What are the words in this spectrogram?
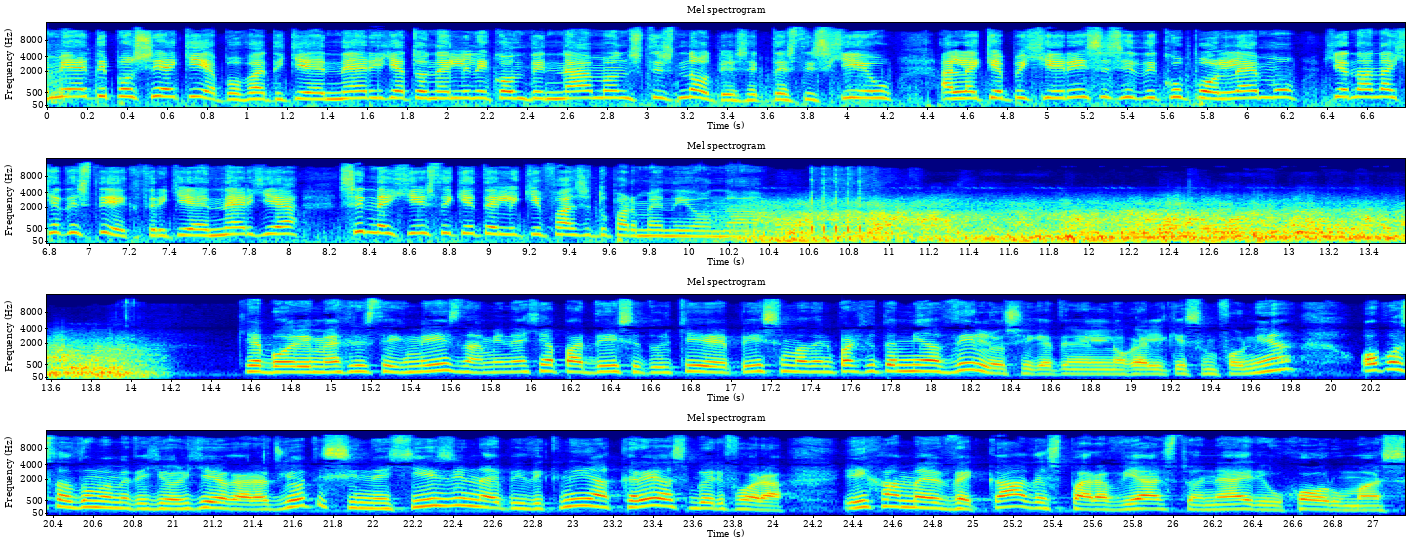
Με μια εντυπωσιακή αποβατική ενέργεια των ελληνικών δυνάμεων στις νότιες εκτές της Χίου, αλλά και επιχειρήσεις ειδικού πολέμου για να αναχαιτιστεί εχθρική ενέργεια, συνεχίστηκε η τελική φάση του Παρμενίωνα. Και μπορεί μέχρι στιγμής να μην έχει απαντήσει η Τουρκία επίσημα, δεν υπάρχει ούτε μία δήλωση για την Ελληνογαλλική Συμφωνία. Όπως θα δούμε με τη Γεωργία Γαρατζιώτη, συνεχίζει να επιδεικνύει ακραία συμπεριφορά. Είχαμε δεκάδες παραβιάσεις του εναέριου χώρου μας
